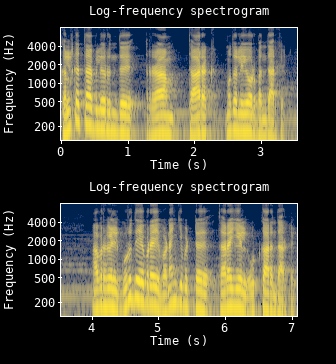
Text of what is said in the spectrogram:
கல்கத்தாவிலிருந்து ராம் தாரக் முதலியோர் வந்தார்கள். அவர்கள் குருதேவரை வணங்கிவிட்டு தரையில் உட்கார்ந்தார்கள்.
